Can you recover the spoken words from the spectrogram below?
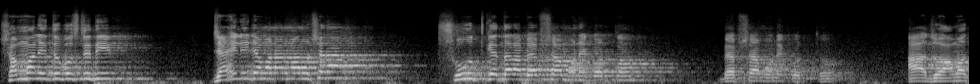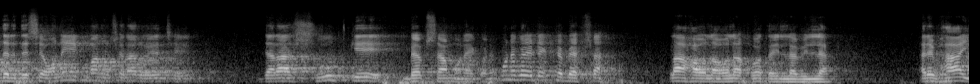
সম্মানিত উপস্থিতি, জাহিলি জামানার মানুষেরা সুদকে তারা ব্যবসা মনে করত, ব্যবসা মনে করত। আজও আমাদের দেশে অনেক মানুষেরা রয়েছে যারা সুদকে ব্যবসা মনে করে। মনে করে এটা একটা ব্যবসা। লা হাওলা ওয়ালা কুওয়াতা ইল্লা বিল্লাহ। আরে ভাই,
